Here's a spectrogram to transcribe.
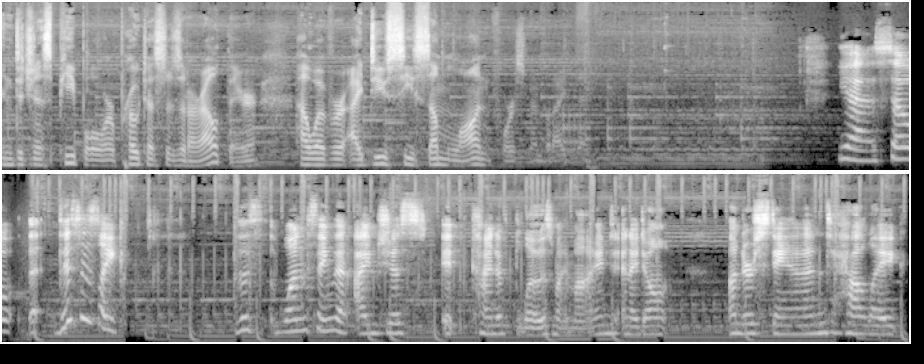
indigenous people or protesters that are out there. However i do see some law enforcement but i think Yeah, so th- this is like this one thing that I just it kind of blows my mind and I don't understand how like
